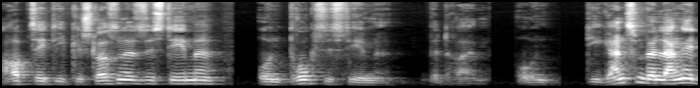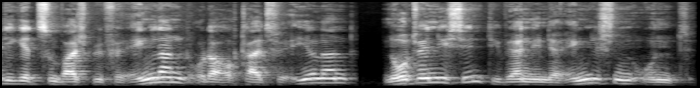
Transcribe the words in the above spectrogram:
hauptsächlich geschlossene Systeme und Drucksysteme betreiben. Und die ganzen Belange, die jetzt zum Beispiel für England oder auch teils für Irland notwendig sind. Die werden in der englischen und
